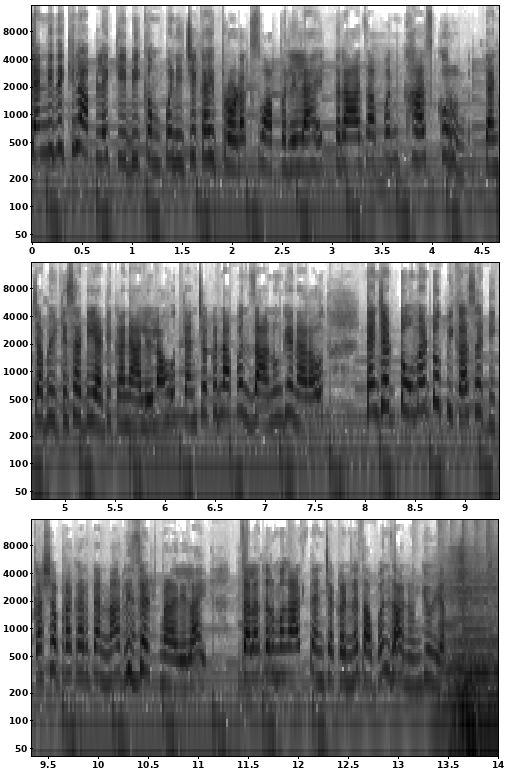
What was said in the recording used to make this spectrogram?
त्यांनी देखील आपल्या केबी कंपनीचे काही प्रोडक्ट्स वापरलेले आहेत. तर आज आपण खास करून त्यांच्या भेटीसाठी या ठिकाणी आलेलो आहोत. त्यांच्याकडनं आपण जाणून घेणार आहोत त्यांच्या टोमॅटो पिकासाठी कशा प्रकारे त्यांना रिझल्ट मिळालेला आहे. चला तर मग आज त्यांच्याकडनंच आपण जाणून घेऊयात.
